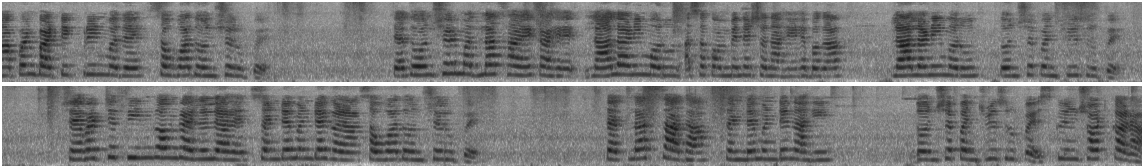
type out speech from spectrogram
हा पण बाटिक प्रिंटमध्ये सव्वा दोनशे रुपये. त्या दोन मधलाच हा एक आहे लाल आणि मरून असं कॉम्बिनेशन आहे. हे बघा लाल आणि मरून दोनशे पंचवीस रुपये. शेवटचे तीन गाऊन राहिलेले आहेत संडे मंडे गळा सव्वा दोनशे रुपये. त्यातलाच साधा संडे मंडे नाही दोनशे पंचवीस रुपये. स्क्रीनशॉट काढा.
